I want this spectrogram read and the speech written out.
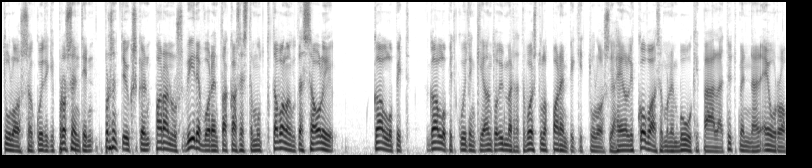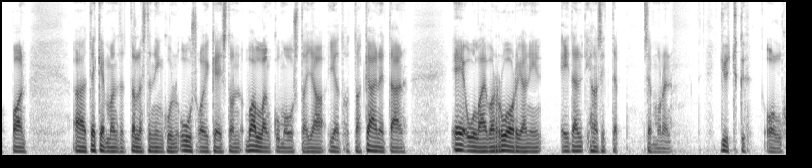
tulos on kuitenkin prosentin, prosenttiyksikön parannus viiden vuoden takaisesta, mutta tavallaan kun tässä oli gallupit Gallupit kuitenkin antoi ymmärtää, että voisi tulla parempikin tulos ja heillä oli kova semmoinen buuki päällä, että nyt mennään Eurooppaan ää, tekemään tällaista niin kuin uusoikeiston vallankumousta ja, ja tota, käännetään EU-laivan ruoria, niin ei tämä nyt ihan sitten semmoinen jytky ollut.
